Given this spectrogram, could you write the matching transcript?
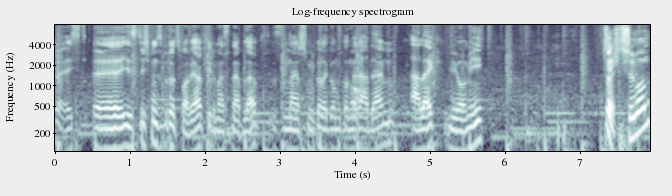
Cześć, e, jesteśmy z Wrocławia, firma SnapLab, z naszym kolegą Konradem, Alek, miło mi, Cześć, Szymon.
